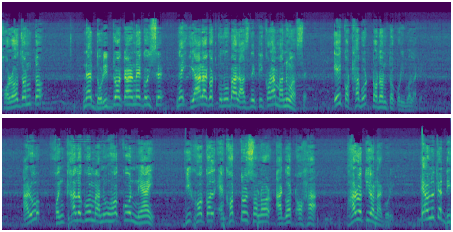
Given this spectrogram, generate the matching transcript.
ষড়যন্ত্ৰ নে দৰিদ্ৰৰ কাৰণে গৈছে নে ইয়াৰ আগত কোনোবা ৰাজনীতি কৰা মানুহ আছে এই কথাবোৰ তদন্ত কৰিব লাগে। আৰু সংখ্যালঘু মানুহকো ন্যায় যিসকল এসত্তৰ চনৰ আগত অহা ভাৰতীয় নাগৰিক তেওঁলোকে ডি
